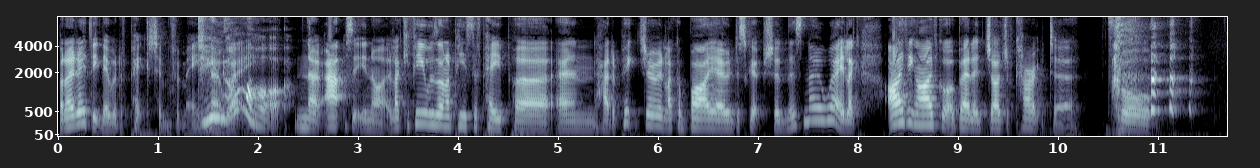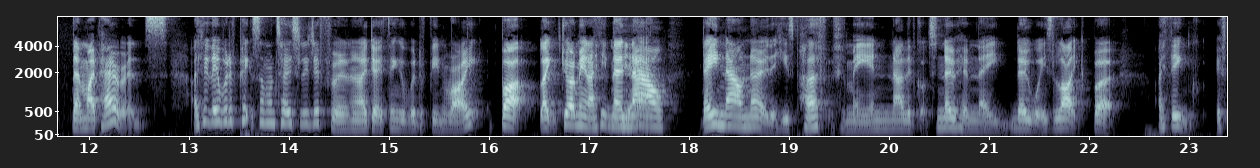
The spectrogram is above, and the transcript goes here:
but i don't think they would have picked him for me. Do no you not? way no absolutely not. Like if he was on a piece of paper and had a picture and like a bio and description there's no way. Like i think i've got a better judge of character for than my parents. I think they would have picked someone totally different, and I don't think it would have been right. But like, do you know what I mean? I think they're Yeah. now they now know that he's perfect for me, and now they've got to know him. They know what he's like. But I think if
